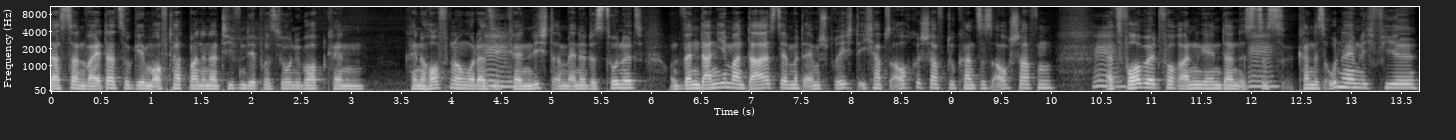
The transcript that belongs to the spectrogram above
das dann weiterzugeben. Oft hat man in einer tiefen Depression überhaupt keinen keine Hoffnung oder sieht kein Licht am Ende des Tunnels. Und wenn dann jemand da ist, der mit einem spricht, ich habe es auch geschafft, du kannst es auch schaffen, als Vorbild vorangehen, dann ist das, kann das unheimlich viel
